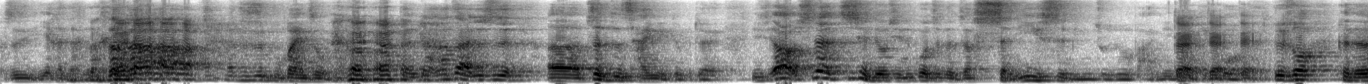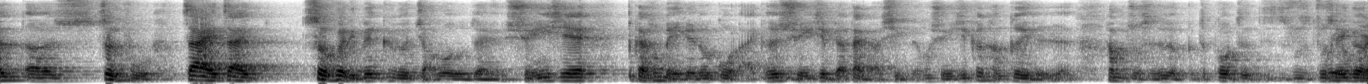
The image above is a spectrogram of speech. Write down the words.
可是也很难，他就是不卖座。对，那那再来就是呃政治参与，对不对？你知道现在之前流行过这个叫审议式民主，对吧？你有听过？就是说可能呃政府在在社会里面各个角落，对不对？选一些不敢说每一个人都过来，可是选一些比较代表性的，或选一些各行各业的人，他们组成这个构这组组成一个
